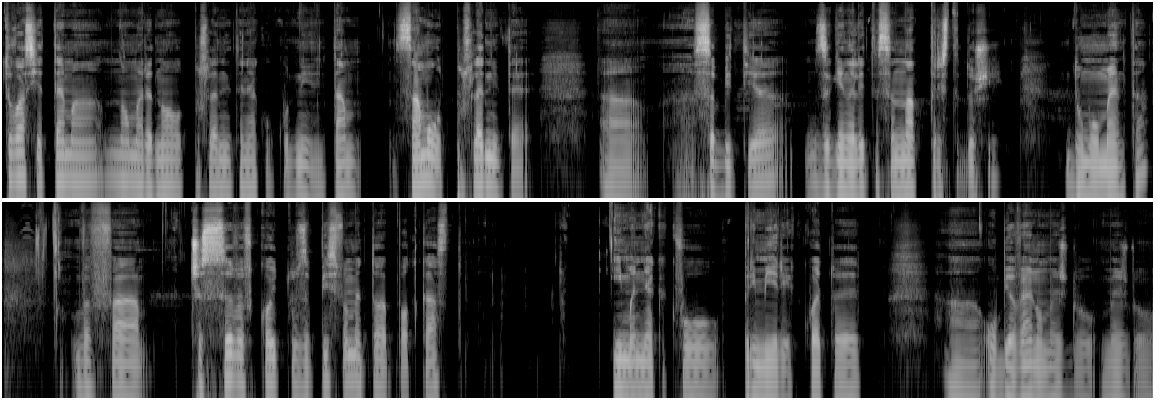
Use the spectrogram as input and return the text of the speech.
това си е тема номер едно от последните няколко дни. Там само от последните а, събития загиналите са над 300 души до момента. В а, часа, в който записваме този подкаст, има някакво примирие, което е а, обявено между, между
